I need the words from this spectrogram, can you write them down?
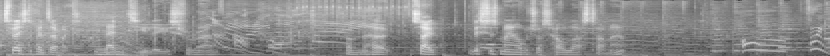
Especially depends how much length you lose from um, from the hook. So this was my albatross hole last time out. Hole three.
